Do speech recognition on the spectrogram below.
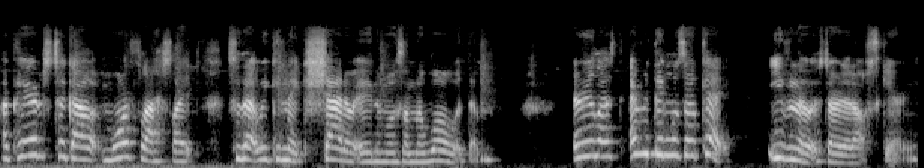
My parents took out more flashlights so that we could make shadow animals on the wall with them. I realized everything was okay even though it started off scary.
